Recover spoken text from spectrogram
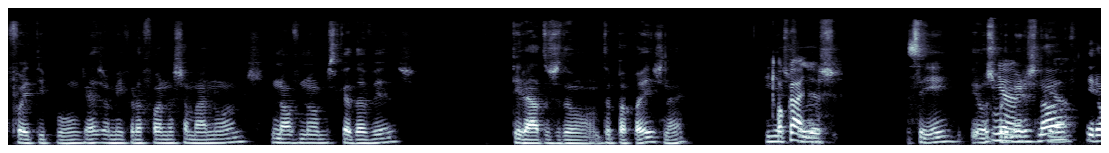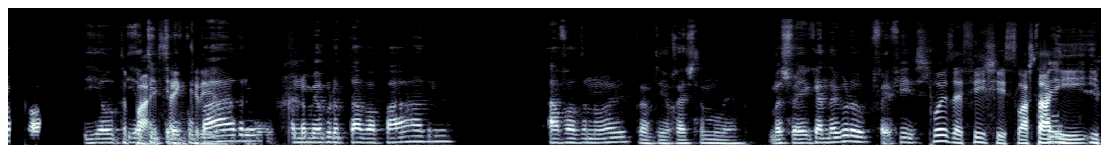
Foi tipo um gajo ao microfone a chamar nomes, nove nomes de cada vez, tirados de, de papéis, né? E as calhas. Sim, os yeah, primeiros nove tiram e eu, Epá, eu tipo, tirei é com o padre, no meu grupo estava o padre, a avó do noivo, pronto, e o resto não me lembro. Mas foi a grande grupo, foi fixe. Pois é, fixe isso, lá está. E, e,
